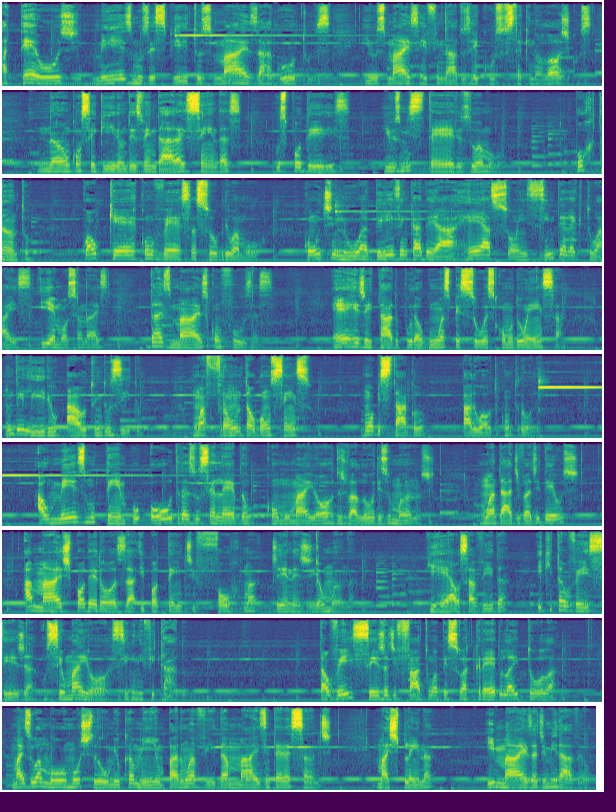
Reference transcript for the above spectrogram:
Até hoje, mesmo os espíritos mais argutos e os mais refinados recursos tecnológicos não conseguiram desvendar as sendas, os poderes e os mistérios do amor. Portanto, qualquer conversa sobre o amor continua a desencadear reações intelectuais e emocionais das mais confusas. É rejeitado por algumas pessoas como doença, um delírio autoinduzido, uma afronta ao bom senso, um obstáculo para o autocontrole. Ao mesmo tempo, outras o celebram como o maior dos valores humanos, uma dádiva de Deus a mais poderosa e potente forma de energia humana, que realça a vida e que talvez seja o seu maior significado. Talvez seja de fato uma pessoa crédula e tola, mas o amor mostrou-me o caminho para uma vida mais interessante, mais plena e mais admirável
